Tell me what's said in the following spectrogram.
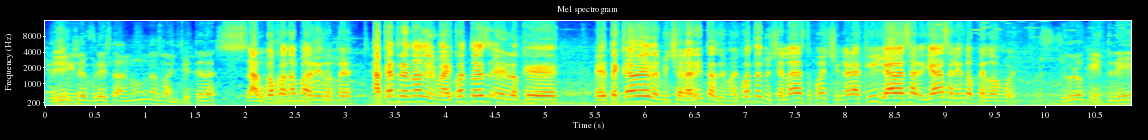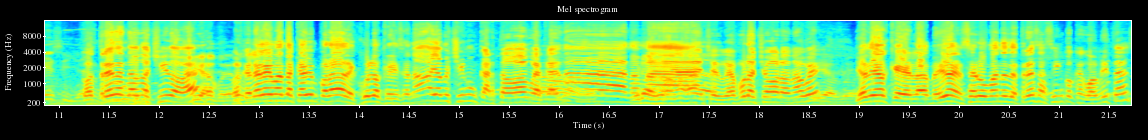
Pues sí se presta, ¿no? Unas banqueteras. ¿A poco no, padrinote? Acá entrenando, mi May, ¿cuánto es eh, lo que eh, te cabe de micheladitas, mi May? ¿Cuántas micheladas te puedes chingar aquí? Ya, ya saliendo pedón, güey. Yo creo que tres y ya. Con tres anda uno chido, ¿va? Porque luego hay banda acá bien parada de culo que dice, no, yo me chingo un cartón, güey. Acá, no, no manches, güey, puro choro, ¿no, güey? Yo digo que la medida del ser humano es de 3 a 5 caguamitas.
